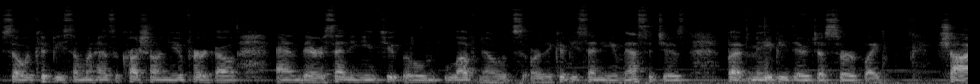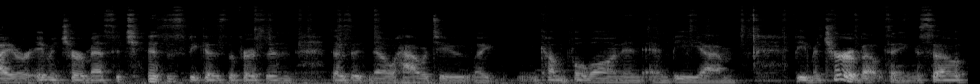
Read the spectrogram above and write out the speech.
So it could be someone has a crush on you, Virgo, and they're sending you cute little love notes, or they could be sending you messages, but maybe they're just sort of like shy or immature messages because the person doesn't know how to like come full on and, and be, um, be mature about things. So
